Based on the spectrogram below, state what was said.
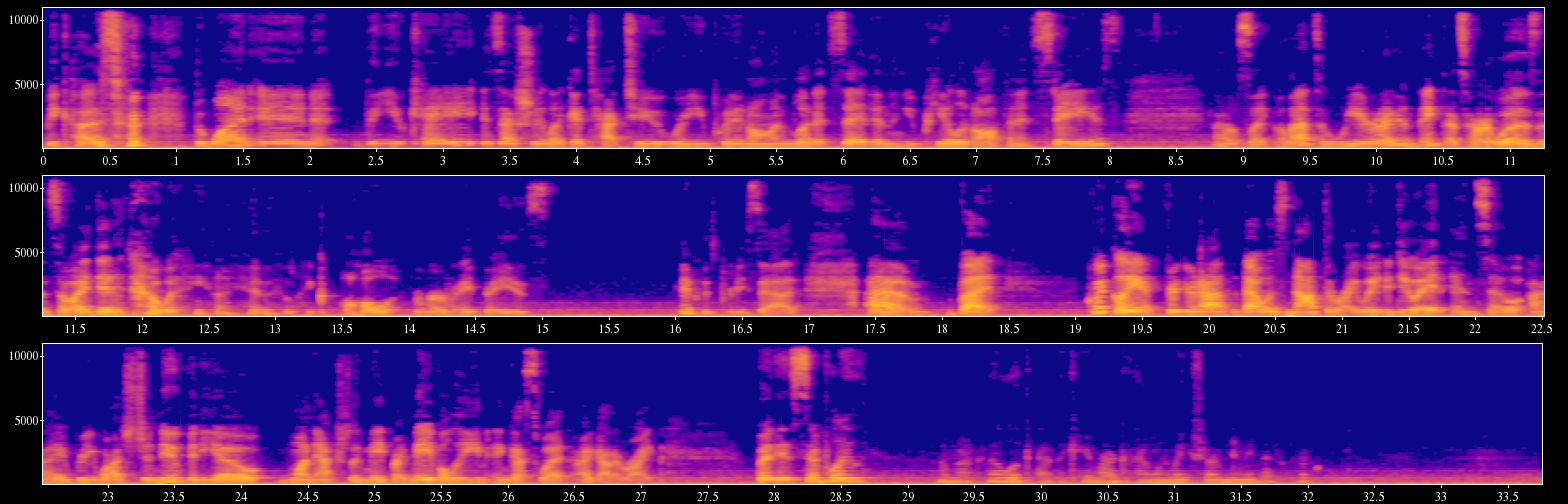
Because the one in the UK is actually like a tattoo where you put it on, let it sit, and then you peel it off and it stays. And I was like, oh, that's weird. I didn't think that's how it was. And so I did it that way. I had it like all over my face. It was pretty sad. Um, but quickly I figured out that that was not the right way to do it and so I rewatched a new video, one actually made by Maybelline and guess what? I got it right. But it's simply, I'm not going to look at the camera because I want to make sure I'm doing this correctly.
